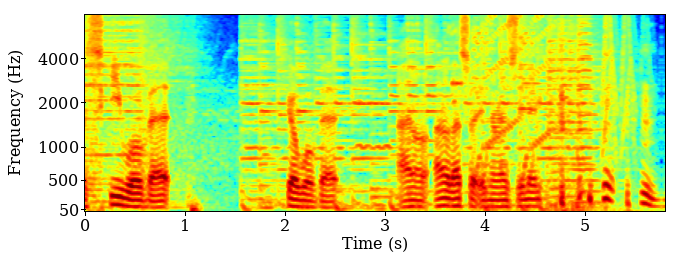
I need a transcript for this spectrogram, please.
A Skwovet. Go Wovet. I don't I don't that's an interesting name.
